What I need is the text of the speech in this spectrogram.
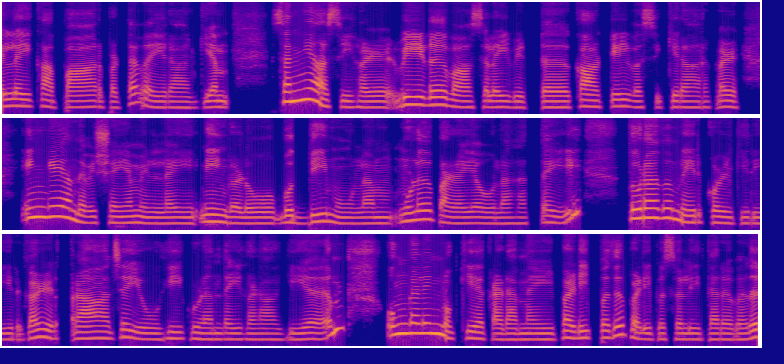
எல்லைக்கு அப்பாற்பட்ட வைராகியம் சந்நியாசிகள் வீடு வாசலை விட்டு காட்டில் வசிக்கிறார்கள். இங்கே அந்த விஷயம் இல்லை. நீங்களோ புத்தி மூலம் முழு பழைய உலகத்தை துறவு மேற்கொள்கிறீர்கள். ராஜயோகி குழந்தைகளாகிய உங்களின் முக்கிய கடமை படிப்பது படிப்பு சொல்லி தருவது.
